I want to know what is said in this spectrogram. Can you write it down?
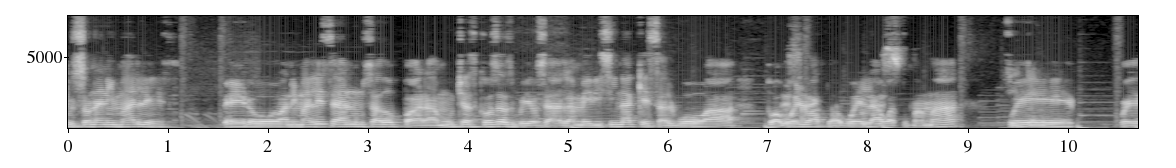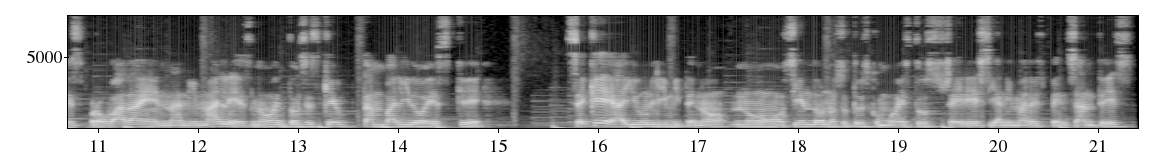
pues son animales, pero animales se han usado para muchas cosas, güey. O sea, la medicina que salvó a tu abuelo, a tu abuela o a tu mamá fue, pues, probada en animales, ¿no? Entonces, ¿qué tan válido es que sé que hay un límite, ¿no? No siendo nosotros como estos seres y animales pensantes,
